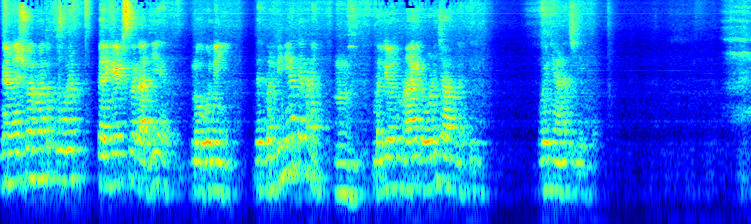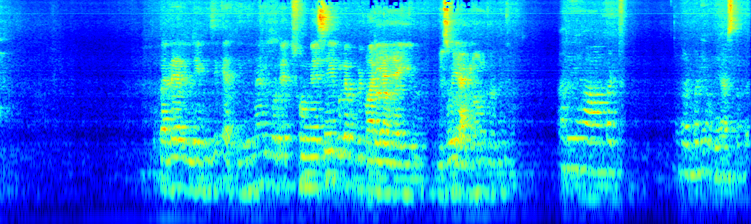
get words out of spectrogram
गणेश्वर में तो पूरे बैरिकेड्स लगा दिए लोगों ने ही। बल्ली नहीं आते अपने बल्लियों से बना के रोड जाम करती है वही नहीं आना चाहिए पहले लेडीज़ कहती थी ना कि बोले छूने से ही बोले बीमारी आ जाएगी इसको वही आ गई अरे हाँ बट गड़बड़ी हो गया आज तो बड़ी।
